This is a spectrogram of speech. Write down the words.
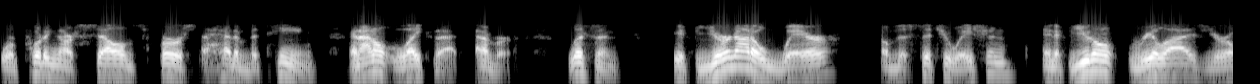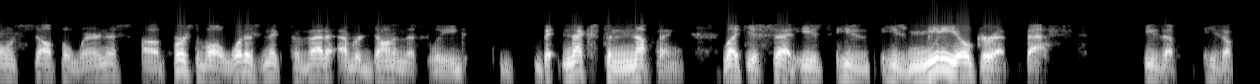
we're putting ourselves first ahead of the team and I don't like that ever. Listen, if you're not aware of the situation and if you don't realize your own self awareness of, first of all, what has Nick Pivetta ever done in this league? Next to nothing. Like you said, he's he's he's mediocre at best. He's a he's a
